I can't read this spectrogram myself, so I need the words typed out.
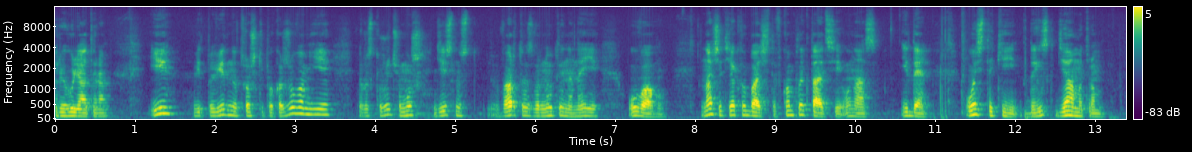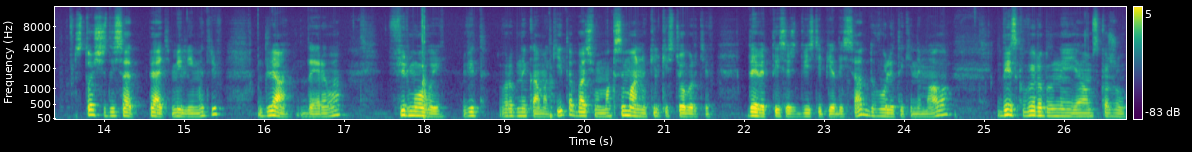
регулятора. І відповідно трошки покажу вам її, розкажу, чому ж дійсно варто звернути на неї увагу. Значить, як ви бачите, в комплектації у нас іде ось такий диск діаметром 165 мм для дерева, фірмовий від виробника Makita. Бачимо максимальну кількість обертів 9250, доволі таки немало. Диск вироблений, я вам скажу,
